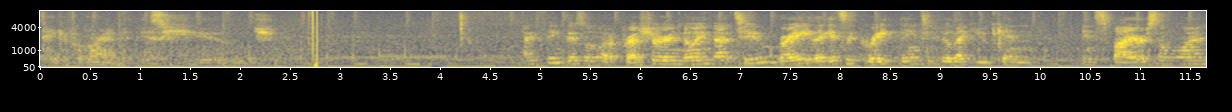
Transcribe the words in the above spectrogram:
take it for granted. It's huge. I think there's a lot of pressure in knowing that too, right? Like it's a great thing to feel like you can inspire someone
